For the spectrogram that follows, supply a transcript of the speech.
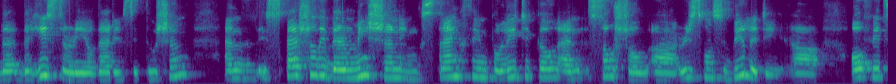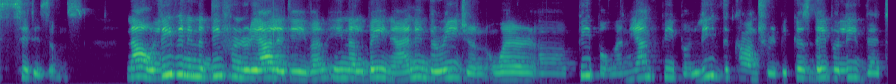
the, the history of that institution and especially their mission in strengthening political and social uh, responsibility uh, of its citizens. Now, living in a different reality, even in Albania and in the region where uh, people and young people leave the country because they believe that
